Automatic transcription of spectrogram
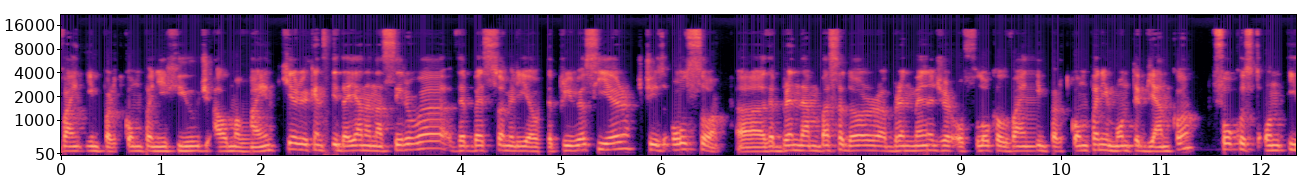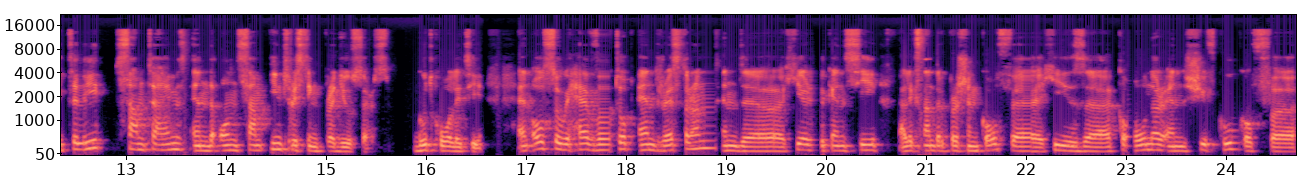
wine import company, huge Alma Wine. Here you can see Diana Nasirova, the best sommelier of the previous year. She's also uh, the brand ambassador, uh, brand manager of local wine import company Monte Bianco, focused on Italy sometimes and on some interesting producers good quality. And also we have a top-end restaurant, and uh, here you can see Alexander Proshenkov. Uh, he is a co-owner and chief cook of uh,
